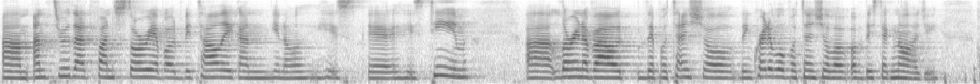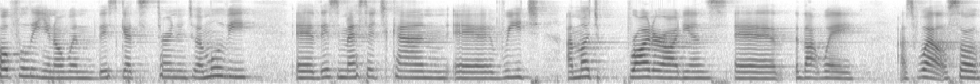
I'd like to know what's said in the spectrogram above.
Um, and through that fun story about Vitalik and you know his uh, his team, uh, learn about the potential, the incredible potential of, of this technology. Hopefully, you know when this gets turned into a movie, uh, this message can uh, reach a much broader audience uh, that way as well. So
